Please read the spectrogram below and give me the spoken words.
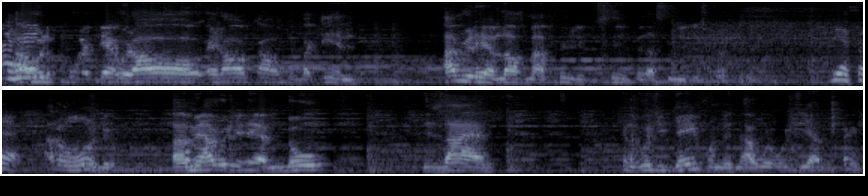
I, I will avoid that with all at all costs if I can. I really have lost my affinity for sin because I see the destruction. Yes, sir. I don't want to do it. I mean, I really have no desire because what you gain from it is not what you have to pay.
